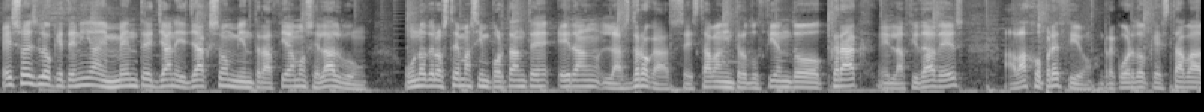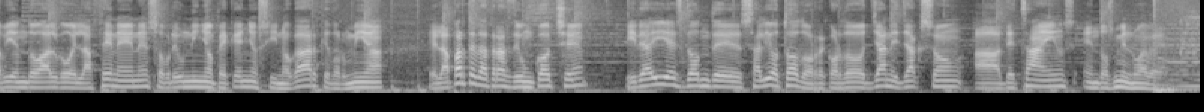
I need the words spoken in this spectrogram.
Eso es lo que tenía en mente Janet Jackson mientras hacíamos el álbum uno de los temas importantes eran las drogas. Se estaban introduciendo crack en las ciudades a bajo precio. Recuerdo que estaba viendo algo en la CNN sobre un niño pequeño sin hogar que dormía en la parte de atrás de un coche y de ahí es donde salió todo, recordó Janet Jackson a The Times en 2009.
